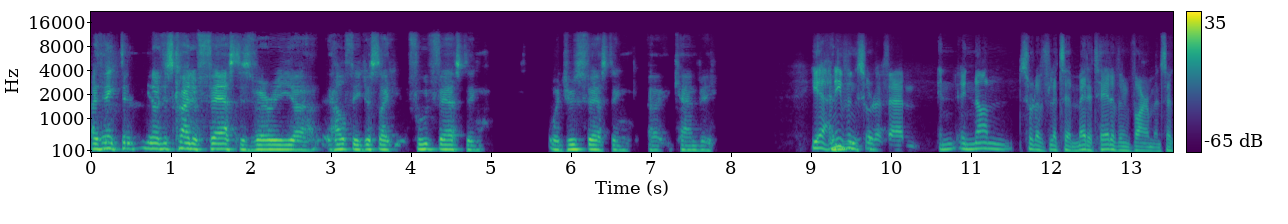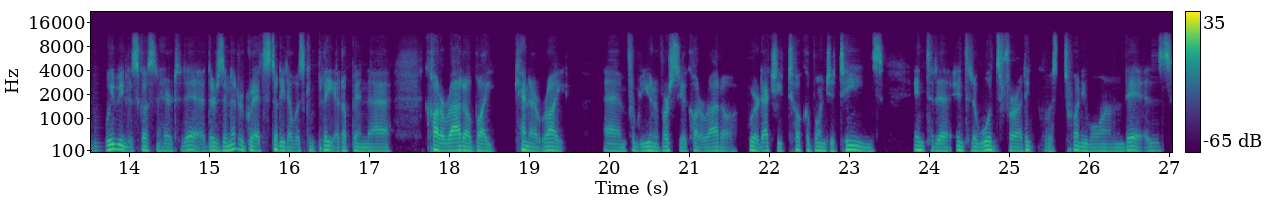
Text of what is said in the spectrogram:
I think that, you know, this kind of fast is very uh, healthy, just like food fasting or juice fasting uh, can be. Yeah, and even sort of um, in in non sort of let's say meditative environments like we've been discussing here today. There's another great study that was completed up in uh, Colorado by Kenneth Wright um, from the University of Colorado, where it actually took a bunch of teens into the into the woods for I think it was 21 days.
